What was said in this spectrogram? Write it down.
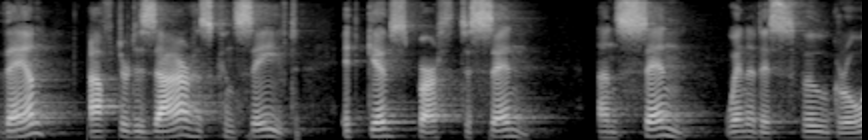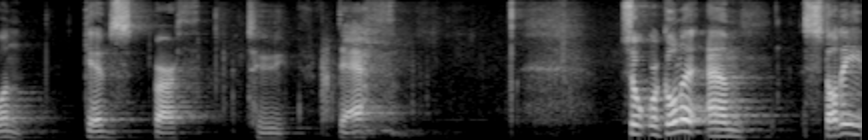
Then, after desire has conceived, it gives birth to sin. And sin, when it is full grown, gives birth to death. So, we're going to um, study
